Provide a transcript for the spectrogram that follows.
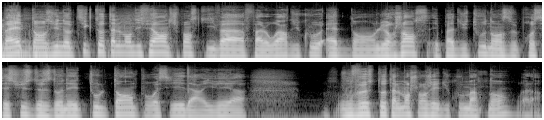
va être dans une optique totalement différente. Je pense qu'il va falloir du coup être dans l'urgence et pas du tout dans ce processus de se donner tout le temps pour essayer d'arriver à. On veut totalement changer du coup maintenant. Voilà.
